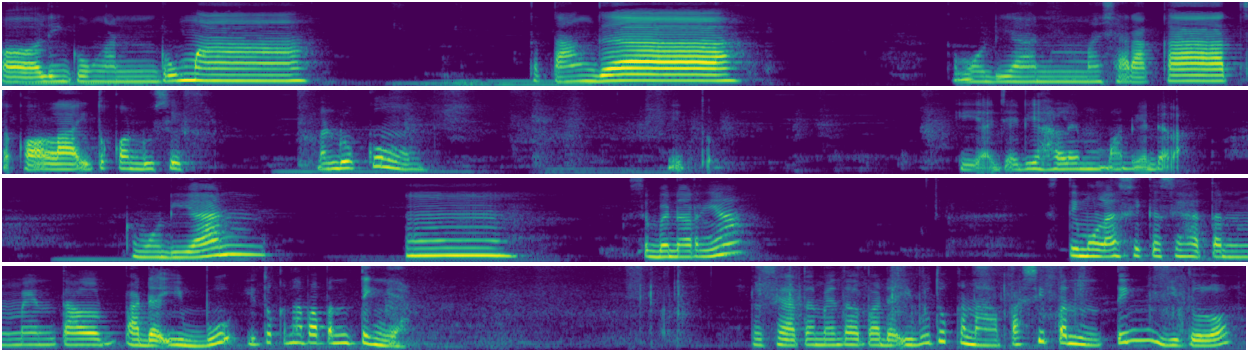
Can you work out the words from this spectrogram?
eh, lingkungan rumah tetangga kemudian masyarakat sekolah itu kondusif mendukung. Gitu. Iya jadi hal yang mempengaruhi adalah kemudian hmm, sebenarnya stimulasi kesehatan mental pada ibu itu kenapa penting ya kesehatan mental pada ibu tuh kenapa sih penting gitu loh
